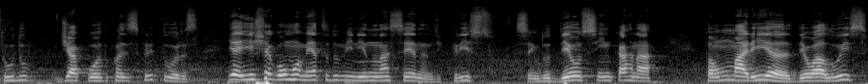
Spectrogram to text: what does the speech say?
tudo de acordo com as escrituras. E aí chegou o momento do menino nascer, né, de Cristo, do Deus se encarnar. Então Maria deu à luz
